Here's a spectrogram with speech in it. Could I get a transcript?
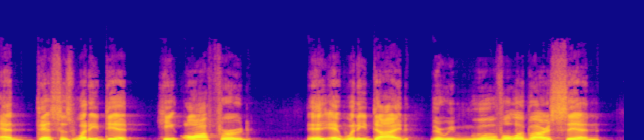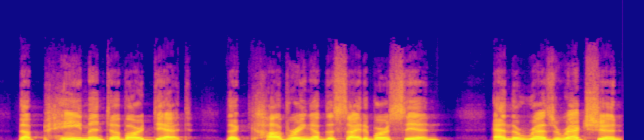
And this is what he did. He offered it, it, when he died, the removal of our sin, the payment of our debt, the covering of the sight of our sin, and the resurrection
